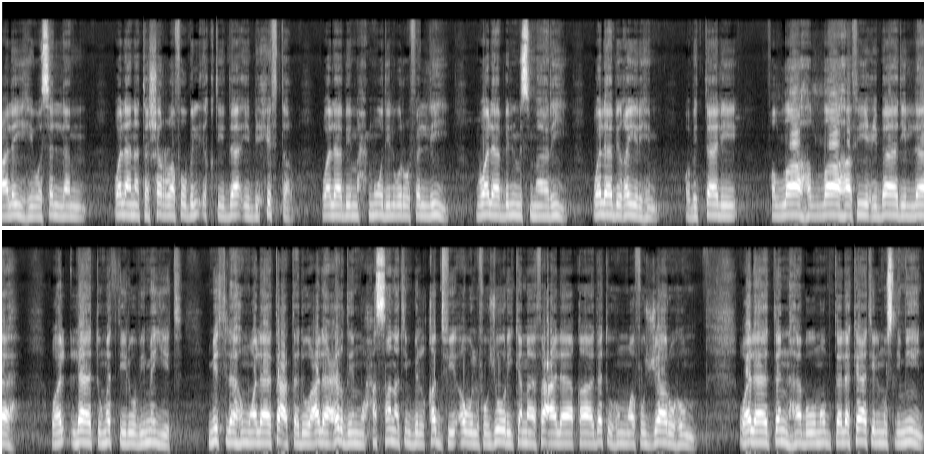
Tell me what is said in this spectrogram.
عليه وسلم ولا نتشرف بالاقتداء بحفتر ولا بمحمود الورفلي ولا بالمسماري ولا بغيرهم. وبالتالي فالله الله في عباد الله ولا تمثلوا بميت مثلهم ولا تعتدوا على عرض محصنة بالقذف أو الفجور كما فعل قادتهم وفجارهم. ولا تنهبوا ممتلكات المسلمين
